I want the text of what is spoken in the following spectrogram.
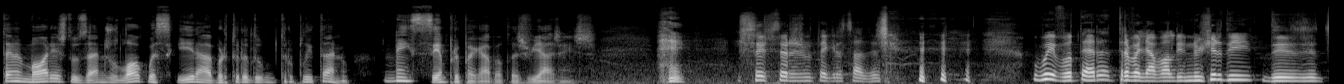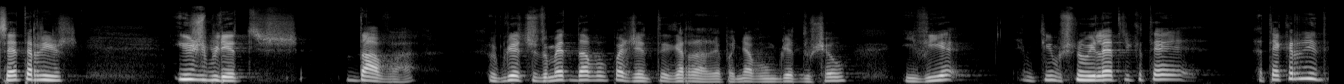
tem memórias dos anos logo a seguir à abertura do metropolitano. Nem sempre pagava pelas viagens. Isto são histórias muito engraçadas. o meu avô era, trabalhava ali no jardim de, de Sete Rios. E os bilhetes dava, os bilhetes do metro davam para a gente agarrar, apanhava um bilhete do chão e via, metíamos no elétrico até, até Carnide.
